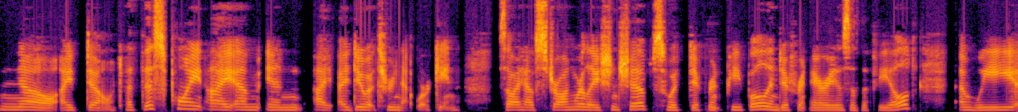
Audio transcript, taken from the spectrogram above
No, I don't. At this point, I am in, I, I do it through networking. So I have strong relationships with different people in different areas of the field, and we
